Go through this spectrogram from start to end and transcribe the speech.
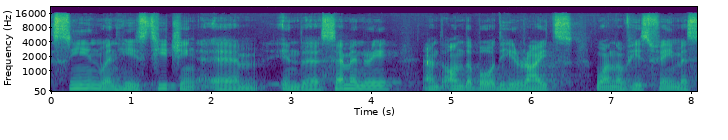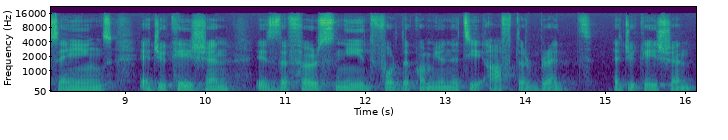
scene when he is teaching um, in the seminary, and on the board he writes one of his famous sayings education is the first need for the community after bread. Education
